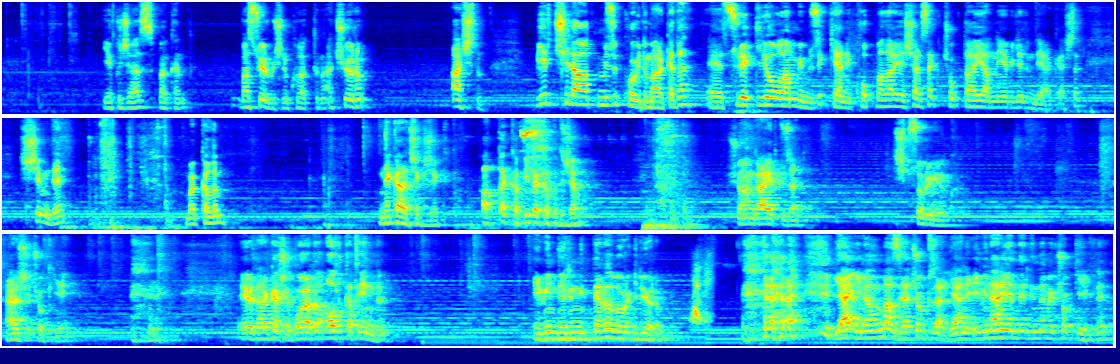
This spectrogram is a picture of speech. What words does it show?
yapacağız. Bakın. Basıyorum şimdi kulaklığını. Açıyorum. Açtım. Bir chill out müzik koydum arkada. Ee, sürekliliği olan bir müzik. Yani kopmalar yaşarsak çok daha iyi anlayabilirim diye arkadaşlar. Şimdi bakalım ne kadar çekecek. Hatta kapıyı da kapatacağım. Şu an gayet güzel. Hiçbir sorun yok. Her şey çok iyi. evet arkadaşlar bu arada alt kata indim. Evin derinliklerine doğru gidiyorum. ya inanılmaz ya çok güzel. Yani evin her yerinde dinlemek çok keyifli.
